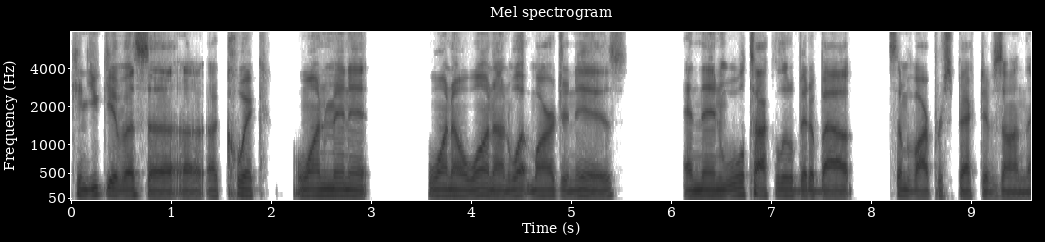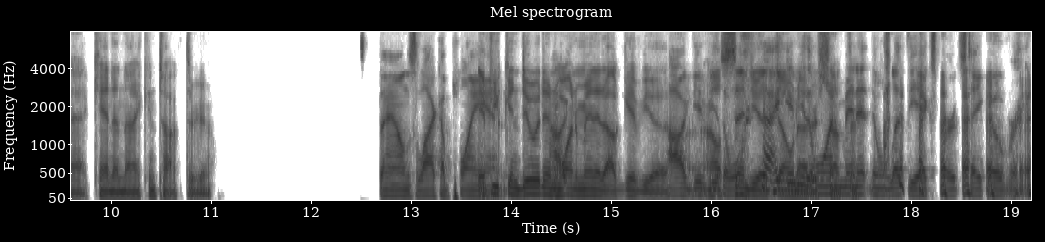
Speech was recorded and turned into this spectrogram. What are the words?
can you give us a, a, a quick one minute 101 on what margin is? And then we'll talk a little bit about some of our perspectives on that. Ken and I can talk through. Sounds like a plan. If you can do it in I'll, one minute, I'll give you. I'll give you. I'll the send one, you a donut I'll give you the one something. minute, then we'll let the experts take over.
